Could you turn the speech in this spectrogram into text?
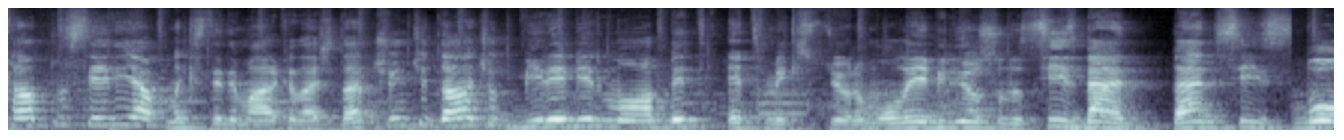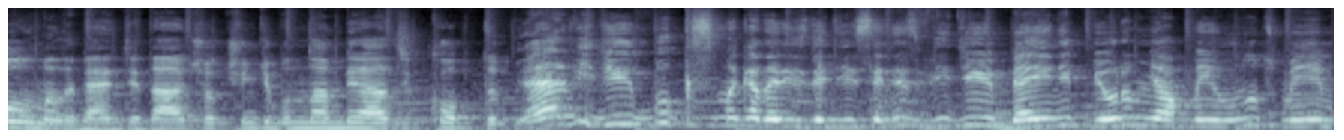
tatlı seri yapmak istedim arkadaşlar. Çünkü daha çok birebir muhabbet etmek istiyorum. Olayı biliyorsunuz. Siz ben, ben siz. Bu olmalı bence daha çok. Çünkü bundan birazcık koptuk. Eğer videoyu bu kısma kadar izlediyseniz videoyu beğenip yorum yapmayı unutmayın.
